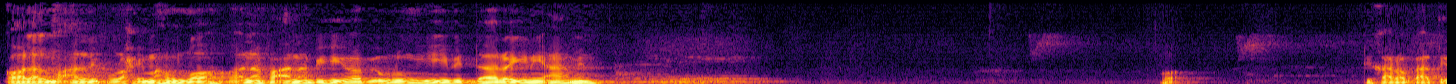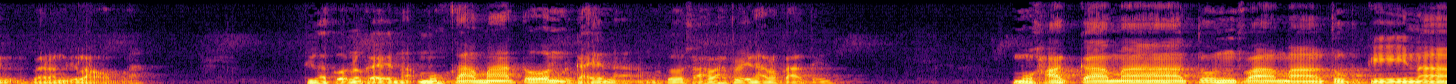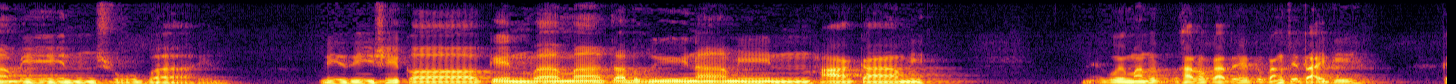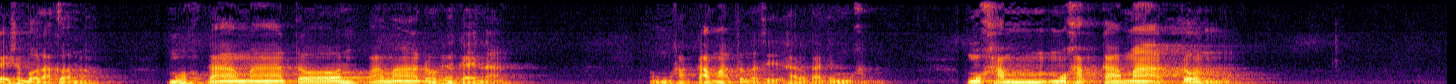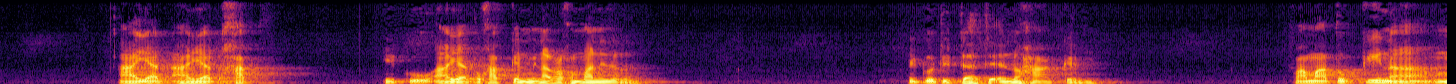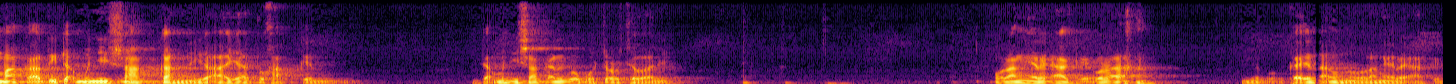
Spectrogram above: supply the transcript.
Qala al-muallif rahimahullah wa nafa'ana bihi wa bi ulumihi fid dharain amin. Kok dikharokati barang kila apa? Dilagokno gak enak, muhkamatun gak enak, mergo salah duwe ngarokati. Muhakkamatun fama tubkina min subahin lidhi shikakin wa ma tabghina min hakami. Nek kowe manut harokate tukang cetak iki gak iso mbok lakono muhkamatun fama to gak enak. Muhakkamatun masih harokate muhakkamatun muham muhakkamatun. Ayat-ayat hak iku ayatu hakin minar rahman itu iku didadekno hakim. Famatukina maka tidak menyisakan ya ayatu hakin tidak menyisakan itu apa cara Jawa ini orang ngerekake ora. Gak enak ngono orang ngerekake.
